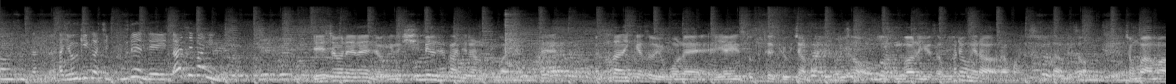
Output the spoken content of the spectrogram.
반갑습니다. 아, 여기가 지금 부대 내 따지방인가요? 예전에는 여기는 시밀회관이라는 공간이었는데 사장님께서 이번에 AI 소프트웨어 교육장을 만들면서 이 공간을 위해서 활용해라 라고 하셨습니다. 그래서 정말 아마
